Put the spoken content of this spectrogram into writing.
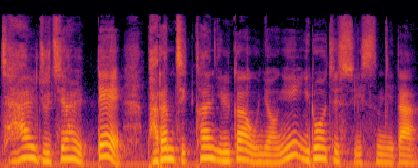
잘 유지할 때 바람직한 일가 운영이 이루어질 수 있습니다.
